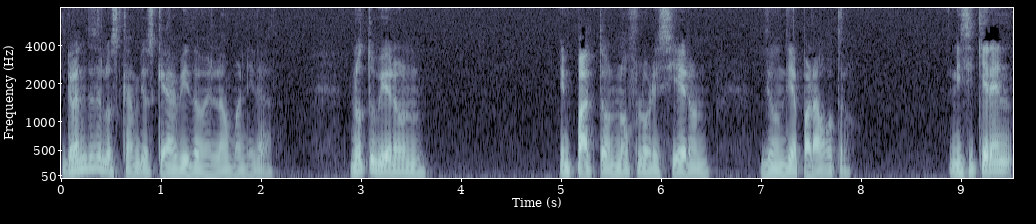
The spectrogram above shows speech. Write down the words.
Grandes de los cambios que ha habido en la humanidad no tuvieron impacto, no florecieron de un día para otro. Ni siquiera en,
